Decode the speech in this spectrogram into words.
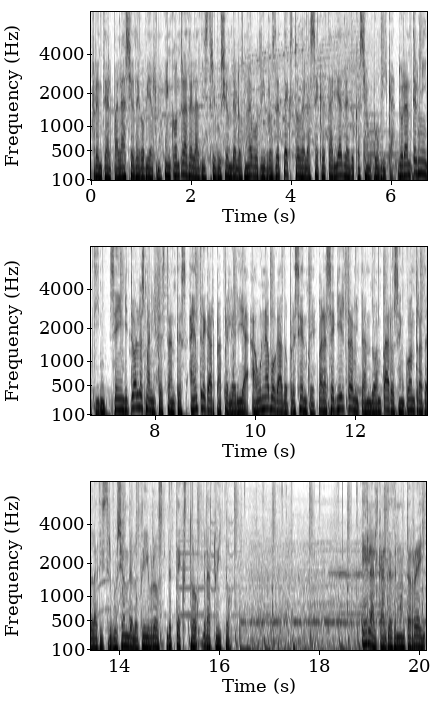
frente al Palacio de Gobierno en contra de la distribución de los nuevos libros de texto de la Secretaría de Educación Pública. Durante el mitin se invitó a los manifestantes a entregar papelería a un abogado presente para seguir tramitando amparos en contra contra de la distribución de los libros de texto gratuito. El alcalde de Monterrey,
